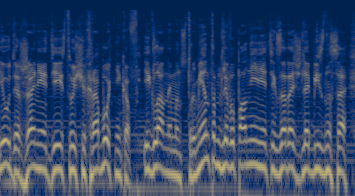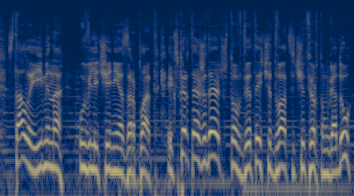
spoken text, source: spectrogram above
и удержание действующих работников. И главным инструментом для выполнения этих задач для бизнеса стало именно увеличение зарплат. Эксперты ожидают, что в 2024 году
